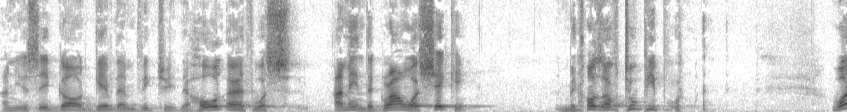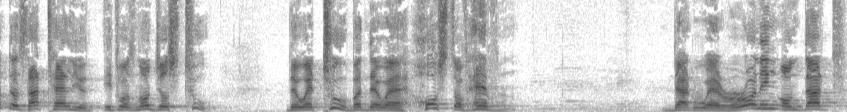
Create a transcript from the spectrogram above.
And you see, God gave them victory. The whole earth was, I mean, the ground was shaking because of two people. What does that tell you? It was not just two. There were two, but there were hosts of heaven that were running on that,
